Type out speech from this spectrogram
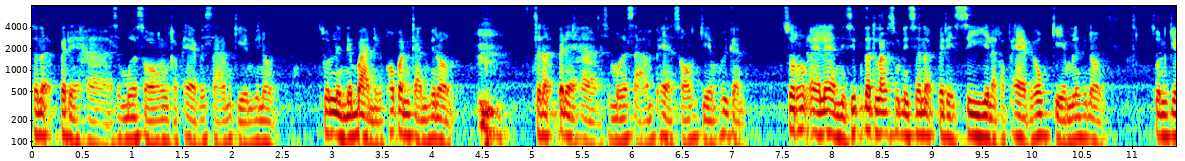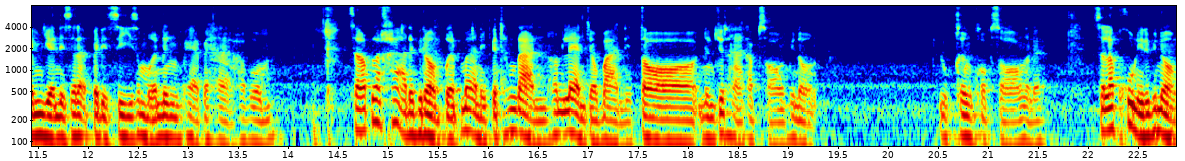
ชนะไปได้ห้าเสมอสองแล้วก็แพ้ไปสามเกมพี่น้องส่วนเล่นในบ้านนี่พ่อปันกันพี่น้องชนะไปได้ห้าเสมอสามแพ้สองเกมคือกัน ส่วนของไอร์แลนด์นี่สิบนัดหลังสุดนี่ชนะไปได้สี่แล้วก็แพ้ไปหกเกมเลยพี่น้อง ส่วนเกมเยือนนี่ชนะไปได้สี่เสมอหนึ่งแพ้ไปหาครับผมสำหรับราคาเด้อพี่น้องเปิดมานี่เป็นทั้งด่านฮอลแลนด์เจ้าบ้านนี่ต่อหนึ่งจุดห้าทับสองพี่น้องลูกเครื่องขอบสองอะนะสำหรับคู่นี้เดพี่น้อง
